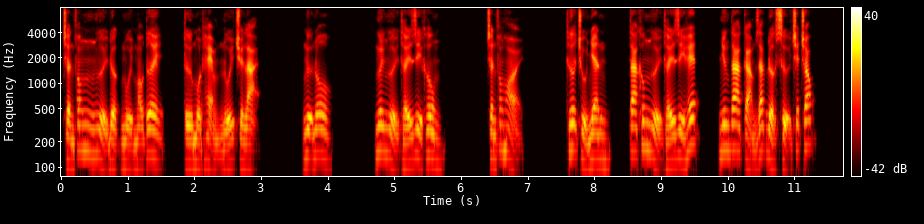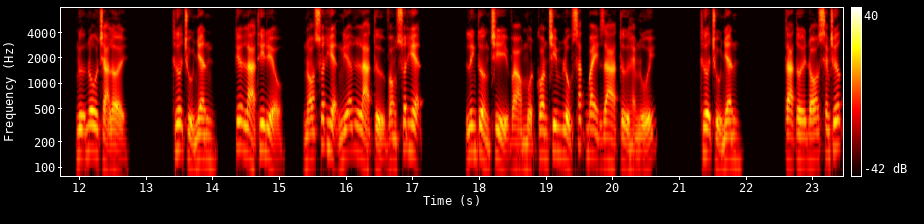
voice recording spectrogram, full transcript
Trần Phong ngửi được mùi máu tươi, từ một hẻm núi truyền lại. Ngự nô, ngươi ngửi thấy gì không? Trần Phong hỏi. Thưa chủ nhân, ta không ngửi thấy gì hết, nhưng ta cảm giác được sự chết chóc. Ngự nô trả lời. Thưa chủ nhân, kia là thi điểu, nó xuất hiện nghĩa là tử vong xuất hiện. Linh tưởng chỉ vào một con chim lục sắc bay ra từ hẻm núi. Thưa chủ nhân, ta tới đó xem trước.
